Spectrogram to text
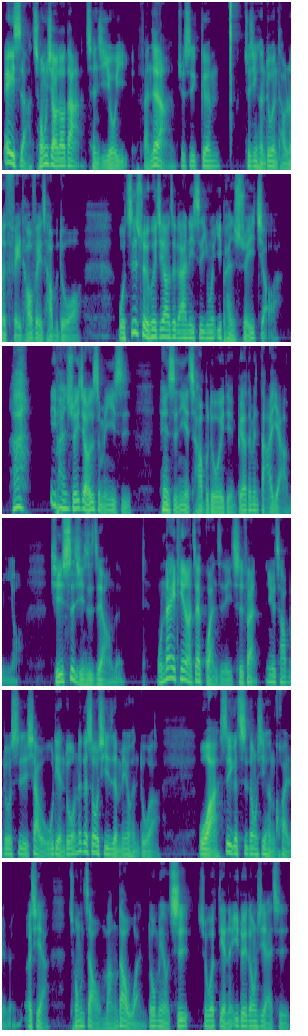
ACE 啊，从小到大成绩优异，反正啊，就是跟最近很多人讨论的斐陶斐差不多、我之所以会接到这个案例，是因为一盘水饺啊啊！一盘水饺是什么意思？Hans，你也差不多一点，不要在那边打哑谜哦。其实事情是这样的，我那一天啊在馆子里吃饭，因为差不多是下午五点多，那个时候其实人没有很多啊。我啊是一个吃东西很快的人，而且啊从早忙到晚都没有吃，所以我点了一堆东西来吃。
